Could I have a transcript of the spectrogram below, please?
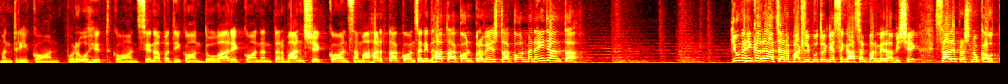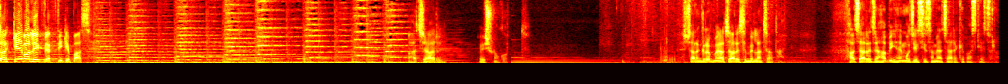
मंत्री कौन, पुरोहित कौन, सेनापति कौन दोवारिक कौन, अंतर्वांशिक कौन, समाहर्ता कौन सनिधाता कौन प्रवेशता कौन, मैं नहीं जानता। क्यों नहीं कर रहे आचार्य पाटलिपुत्र के सिंहासन पर मेरा अभिषेक? सारे प्रश्नों का उत्तर केवल एक व्यक्ति के पास है। आचार्य विष्णुगुप्त। शरणग्रह में आचार्य से मिलना चाहता हूँ। आचार्य जहाँ भी हैं मुझे इसी समय आचार्य के पास ले चलो।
